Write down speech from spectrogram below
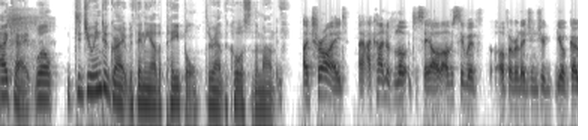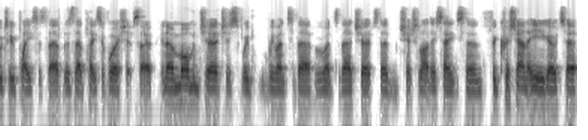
okay, well, did you integrate with any other people throughout the course of the month? I tried. I kind of looked to see. Obviously, with other religions, you, your go-to places there. There's their place of worship. So, you know, Mormon churches. We we went to their we went to their church, the Church of Latter Day Saints. And for Christianity, you go to.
